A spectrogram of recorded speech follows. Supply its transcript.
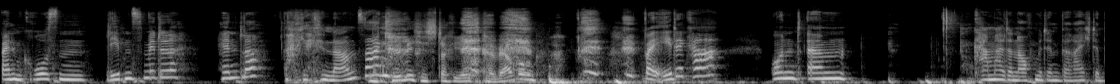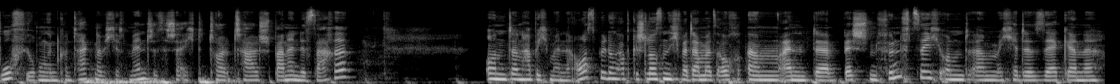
bei einem großen Lebensmittelhändler. Darf ich den Namen sagen? Natürlich, ist doch jetzt keine Werbung. bei Edeka. Und ähm, kam halt dann auch mit dem Bereich der Buchführung in Kontakt. Da habe ich gedacht, Mensch, das ist ja echt eine total spannende Sache. Und dann habe ich meine Ausbildung abgeschlossen. Ich war damals auch ähm, eine der besten 50 und ähm, ich hätte sehr gerne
